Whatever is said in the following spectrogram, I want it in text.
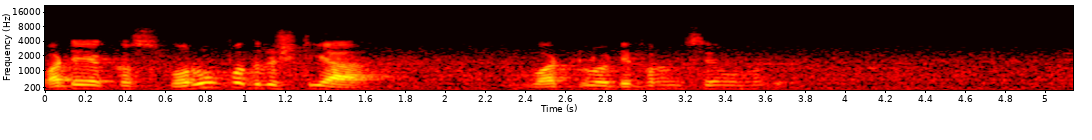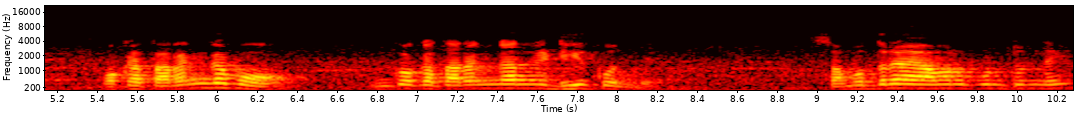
వాటి యొక్క స్వరూప దృష్ట్యా వాటిలో డిఫరెన్స్ ఏమున్నది? ఒక తరంగము ఇంకొక తరంగాన్ని ఢీకొంది. సముద్రం ఏమనుకుంటుంది?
